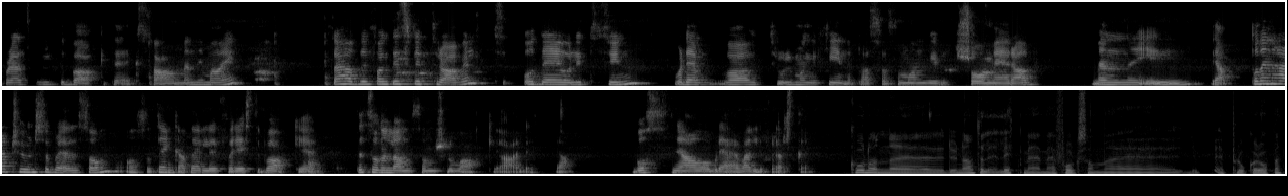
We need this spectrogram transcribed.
For jeg skulle tilbake til eksamen i mai. Så jeg hadde faktisk litt travelt, og det er jo litt synd. For det var utrolig mange fine plasser som man vil se mer av. Men i, ja, på denne turen så ble det sånn. Og så tenker jeg at jeg heller får reise tilbake til et sånt land som Slovakia eller ja, Bosnia, og ble jeg veldig forelska i. Hvordan, eh, Du nevnte litt med, med folk som uh, plukker det opp. Men,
